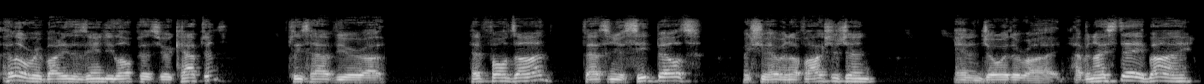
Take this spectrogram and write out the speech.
Hello, everybody. This is Andy Lopez, your captain. Please have your uh, headphones on, fasten your seatbelts, make sure you have enough oxygen, and enjoy the ride. Have a nice day. Bye.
